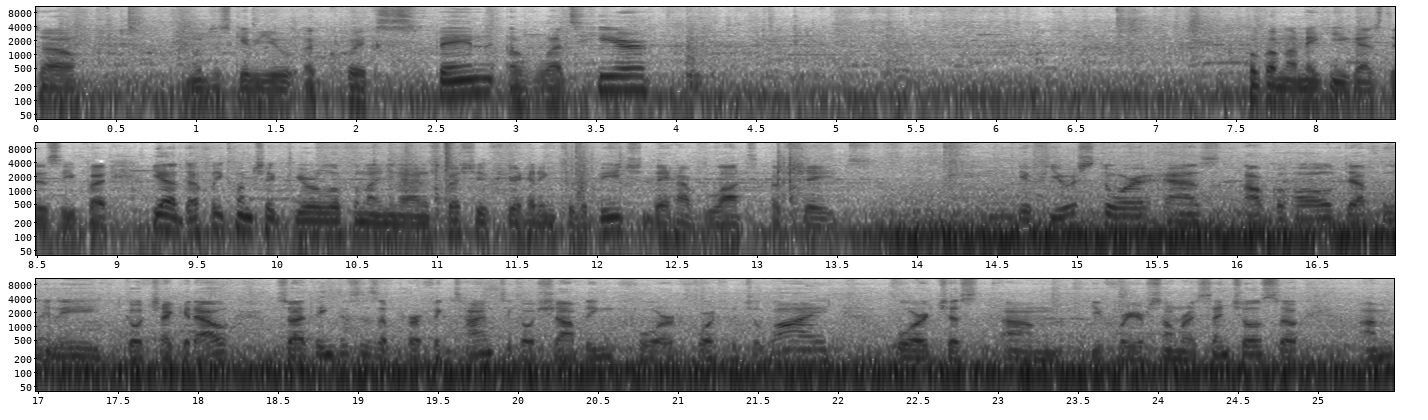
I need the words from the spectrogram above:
So we'll just give you a quick spin of what's here. Hope I'm not making you guys dizzy, but yeah, definitely come check your local 99, especially if you're heading to the beach. They have lots of shades. If your store has alcohol, definitely go check it out. So I think this is a perfect time to go shopping for 4th of July or just um, for your summer essentials. So I'm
